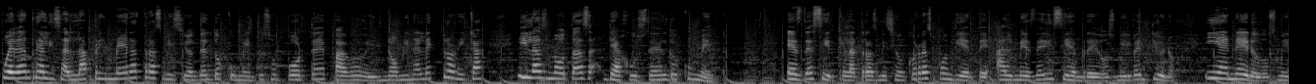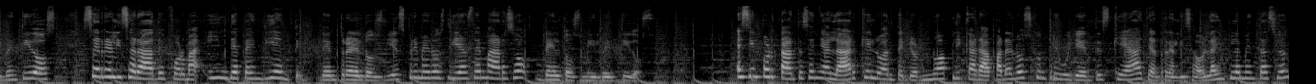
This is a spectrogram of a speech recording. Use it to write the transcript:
puedan realizar la primera transmisión del documento soporte de pago de nómina electrónica y las notas de ajuste del documento. Es decir, que la transmisión correspondiente al mes de diciembre de 2021 y enero 2022 se realizará de forma independiente dentro de los 10 primeros días de marzo del 2022. Es importante señalar que lo anterior no aplicará para los contribuyentes que hayan realizado la implementación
